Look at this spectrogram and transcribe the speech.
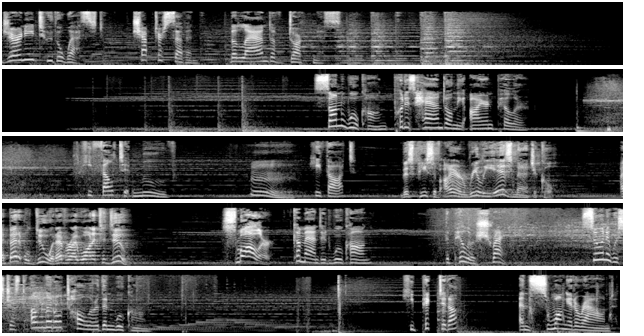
Journey to the West, Chapter 7 The Land of Darkness. Sun Wukong put his hand on the iron pillar. He felt it move. Hmm. He thought, This piece of iron really is magical. I bet it will do whatever I want it to do. Smaller! commanded Wukong. The pillar shrank. Soon it was just a little taller than Wukong. He picked it up and swung it around.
